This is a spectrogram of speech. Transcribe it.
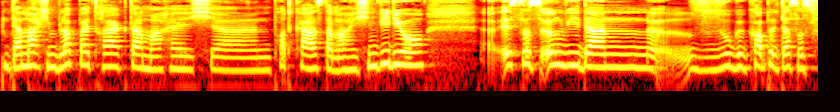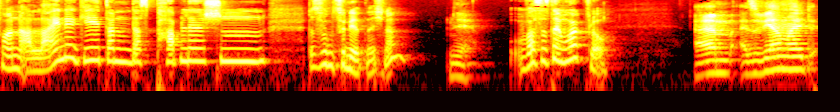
da mache ich einen Blogbeitrag, da mache ich äh, einen Podcast, da mache ich ein Video. Ist das irgendwie dann so gekoppelt, dass es von alleine geht, dann das Publishen? Das funktioniert nicht, ne? Nee. Was ist dein Workflow? Ähm, also wir haben halt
